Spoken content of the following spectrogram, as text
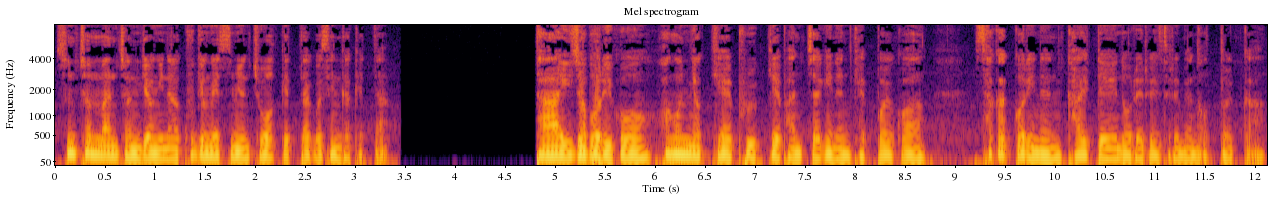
순천만 전경이나 구경했으면 좋았겠다고 생각했다. 다 잊어버리고 황혼역에 붉게 반짝이는 갯벌과 사각거리는 갈대의 노래를 들으면 어떨까.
